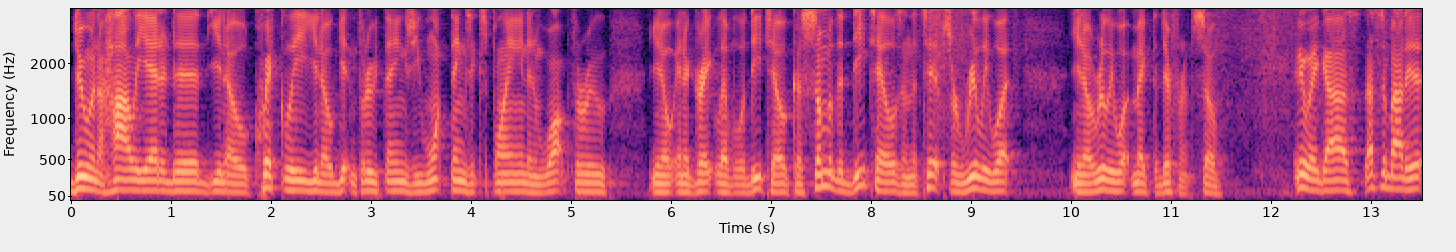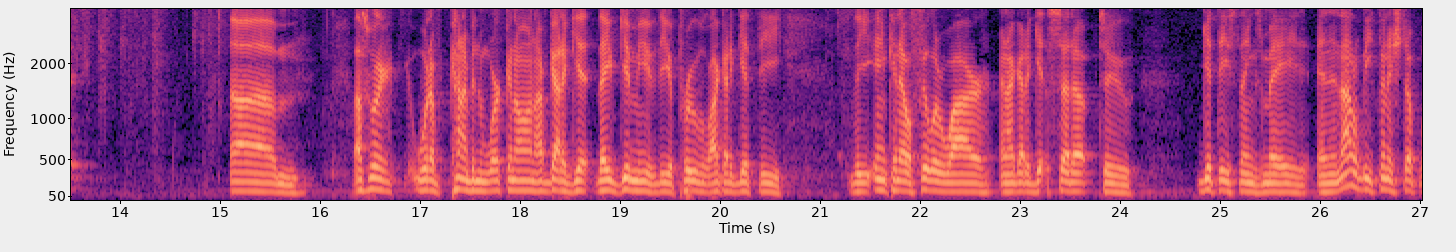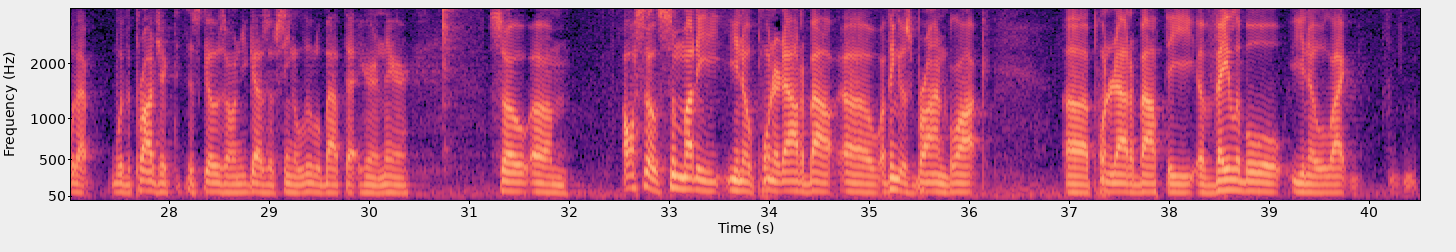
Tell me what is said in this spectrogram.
doing a highly edited, you know, quickly, you know, getting through things. You want things explained and walk through you know, in a great level of detail because some of the details and the tips are really what, you know, really what make the difference. So anyway, guys, that's about it. Um, that's what, I, what I've kind of been working on. I've got to get, they've given me the approval. I got to get the, the Inconel filler wire and I got to get set up to get these things made. And then that'll be finished up with that, with the project that this goes on. You guys have seen a little about that here and there. So, um, also somebody you know pointed out about uh, I think it was Brian Block uh, pointed out about the available you know like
